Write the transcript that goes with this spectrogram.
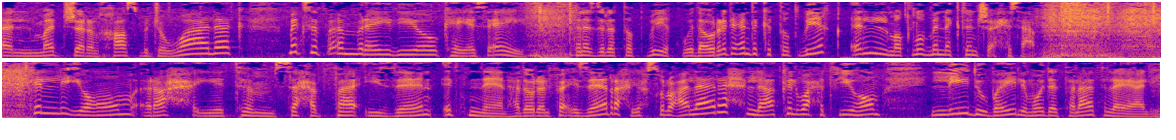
المتجر الخاص بجوالك Mix FM Radio KSA تنزل التطبيق. وإذا already عندك التطبيق المطلوب منك تنشأ حساب. كل يوم راح يتم سحب فائزين اثنين. هذول الفائزين راح يحصلوا على رحلة كل واحد فيهم لدبي لمدة ثلاث ليالي.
